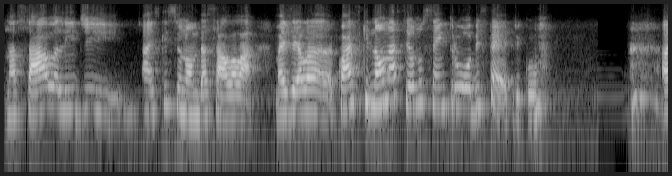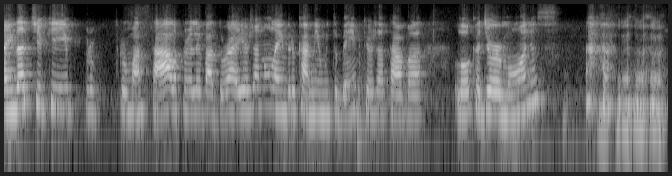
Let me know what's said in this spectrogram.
na sala ali de. Ah, esqueci o nome da sala lá. Mas ela quase que não nasceu no centro obstétrico. Ainda tive que ir pro, para uma sala, para um elevador. Aí eu já não lembro o caminho muito bem, porque eu já estava louca de hormônios.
